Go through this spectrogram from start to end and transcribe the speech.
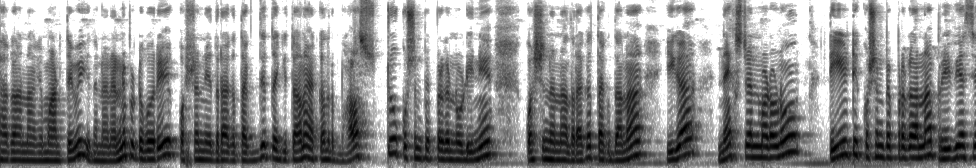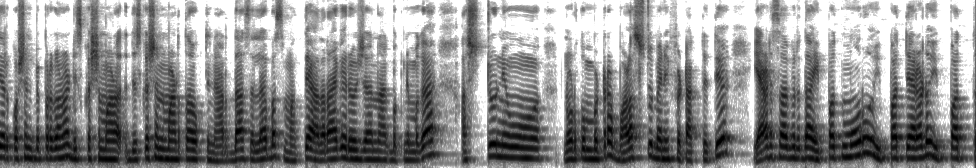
ಭಾಗವನ್ನಾಗಿ ಮಾಡ್ತೀವಿ. ಇದನ್ನು ನೆನಪಿಟ್ಕೋರಿ ಕ್ವಶನ್ ಇದ್ರಾಗ ತೆಗ್ದು ತೆಗಿತಾನ. ಯಾಕಂದ್ರೆ ಭಾಳಷ್ಟು ಕ್ವಶನ್ ಪೇಪರ್ಗಳು ನೋಡೀನಿ. ಕ್ವಶನ್ ಅನ್ನೋದ್ರಾಗ ತೆಗ್ದಾನ. ಈಗ ನೆಕ್ಸ್ಟ್ ಏನು ಮಾಡೋಣ? ಟಿ ಇ ಟಿ ಕ್ವಶನ್ ಪೇಪರ್ಗಳನ್ನ ಪ್ರೀವಿಯಸ್ ಇಯರ್ ಕ್ವಶನ್ ಪೇಪರ್ಗಳನ್ನ ಡಿಸ್ಕಷನ್ ಮಾ ಡಿಸ್ಕಷನ್ ಮಾಡ್ತಾ ಹೋಗ್ತೀನಿ. ಅರ್ಧ ಸಿಲೆಬಸ್ ಮತ್ತೆ ಅದರಾಗೆ ರಿವಿಷನ್ ಆಗ್ಬೇಕು ನಿಮಗೆ. ಅಷ್ಟು ನೀವು ನೋಡ್ಕೊಂಡ್ಬಿಟ್ರೆ ಭಾಳಷ್ಟು ಬೆನಿಫಿಟ್ ಆಗ್ತೈತಿ. ಎರಡು ಸಾವಿರದ ಇಪ್ಪತ್ತ್ಮೂರು ಇಪ್ಪತ್ತೆರಡು ಇಪ್ಪತ್ತ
